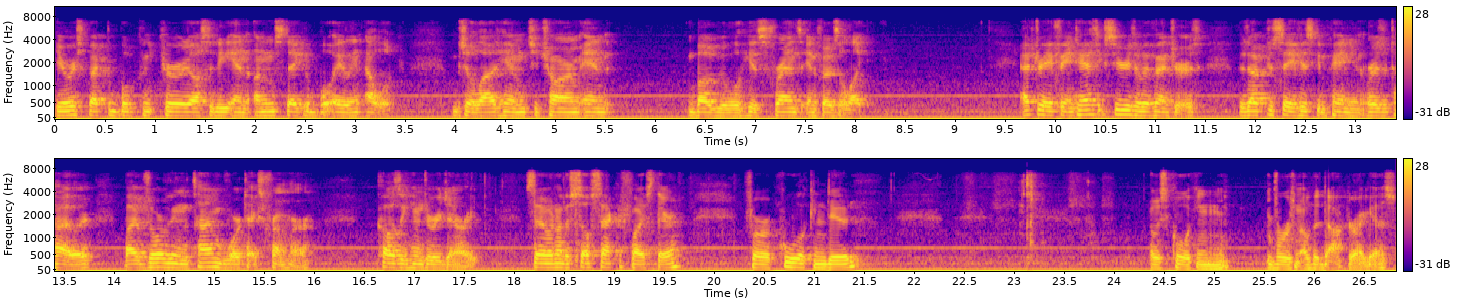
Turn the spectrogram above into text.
irrespectable curiosity and unmistakable alien outlook which allowed him to charm and boggle his friends and foes alike. After a fantastic series of adventures, the Doctor saved his companion, Rosa Tyler, by absorbing the time vortex from her, causing him to regenerate. So another self-sacrifice there for a cool-looking dude. It was a cool-looking version of the Doctor, I guess.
